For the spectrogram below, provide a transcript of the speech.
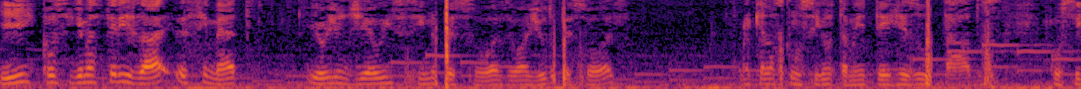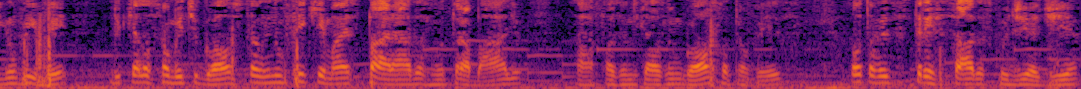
E consegui masterizar esse método. E hoje em dia eu ensino pessoas, eu ajudo pessoas a que elas consigam também ter resultados, consigam viver do que elas realmente gostam e não fiquem mais paradas no trabalho, ah, fazendo o que elas não gostam, talvez, ou talvez estressadas com o dia a dia,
